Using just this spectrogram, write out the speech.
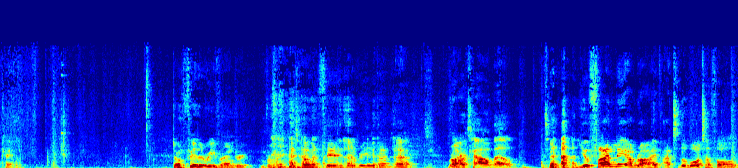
Okay. Don't fear the Reaver, Andrew. Right. Don't fear the Reaver. Uh, or right. cowbell. You finally arrive at the waterfall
